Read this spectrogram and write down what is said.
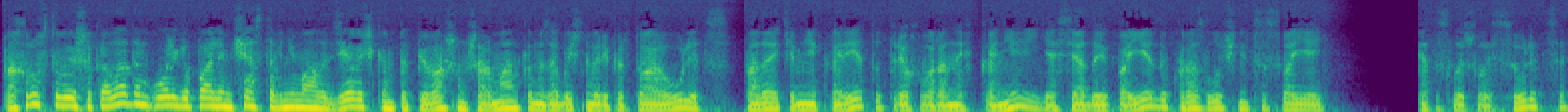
Похрустывая шоколадом, Ольга Палем часто внимала девочкам, подпевавшим шарманкам из обычного репертуара улиц «Подайте мне карету, трех вороных коней, я сяду и поеду к разлучнице своей». Это слышалось с улицы.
